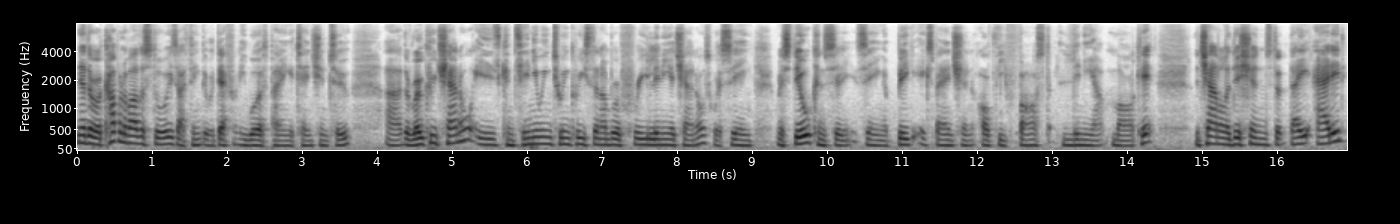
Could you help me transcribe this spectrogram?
Now, there are a couple of other stories I think that were definitely worth paying attention to. Uh, the Roku channel is continuing to increase the number of free linear channels. We're seeing, we're still seeing a big expansion of the fast linear market. The channel additions that they added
